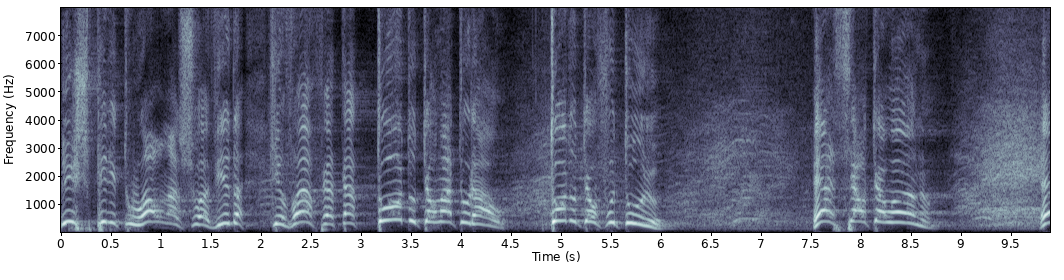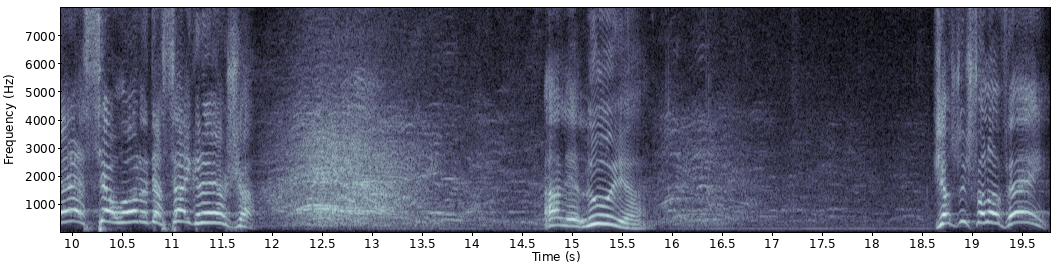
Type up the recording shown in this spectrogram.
espiritual na sua vida, que vai afetar todo o teu natural, todo o teu futuro. Esse é o teu ano. Amém. Esse é o ano dessa igreja. Amém. Aleluia. Jesus falou: vem,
